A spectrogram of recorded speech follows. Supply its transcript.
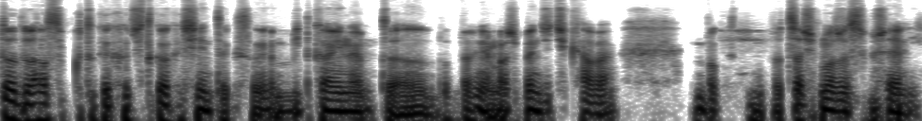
to, dla osób, które choć trochę się interesują bitcoinem, to, pewnie może będzie ciekawe, bo, bo coś może słyszeli.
